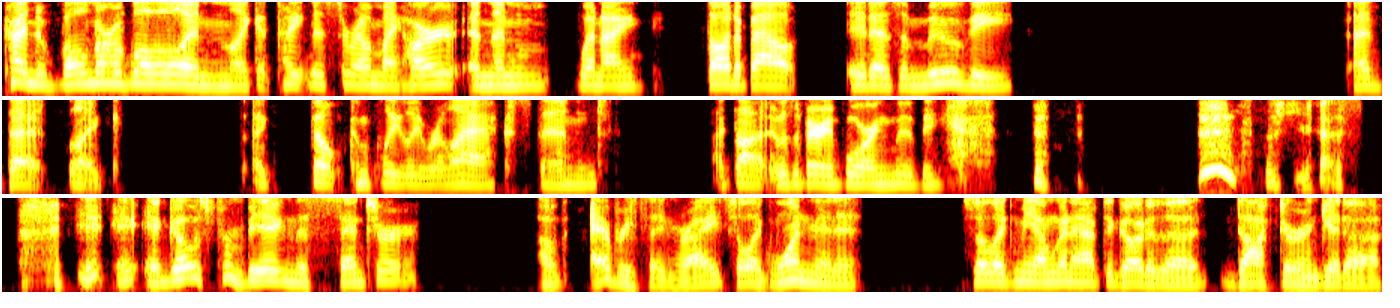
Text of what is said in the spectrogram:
kind of vulnerable and like a tightness around my heart. And then when I thought about it as a movie, and that like I felt completely relaxed and I thought it was a very boring movie. yes. It, it it goes from being the center of everything, right? So like one minute, so like me, I'm gonna have to go to the doctor and get a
